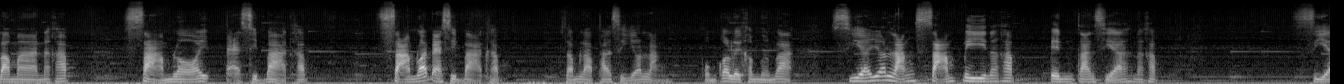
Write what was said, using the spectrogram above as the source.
ประมาณนะครับ 380 บาทครับ 380 บาทครับสำหรับภาษีย้อนหลัง ผมก็เลยคำนวณว่าเสียย้อนหลัง 3 ปีนะครับ เป็นการเสียนะครับ เสีย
